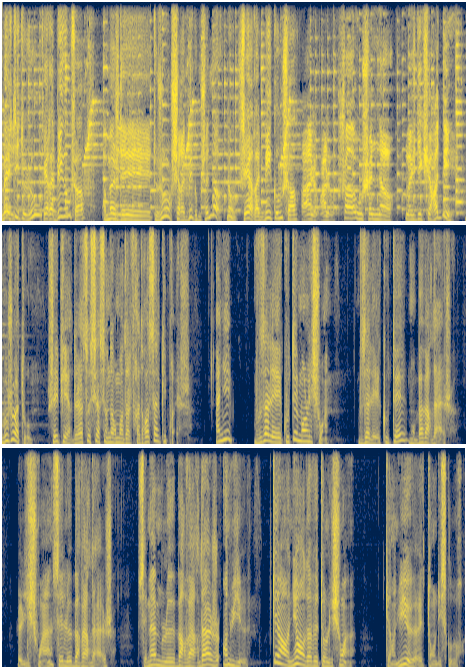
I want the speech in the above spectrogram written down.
Mais je dis toujours, c'est rugby comme ça. Ah, Mais je dis toujours, chez Redby comme chez nous. Non, c'est rugby comme ça. Alors, alors, chat ou chenna Moi, je dis que c'est rugby. Bonjour à tous. C'est Pierre de l'association normande Alfred Rossel qui prêche. Annie, vous allez écouter mon lichouin. Vous allez écouter mon bavardage. Le lichouin, c'est le bavardage. C'est même le bavardage ennuyeux. T'es ennuyant avec ton lichouin. T'es ennuyeux avec ton discours.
